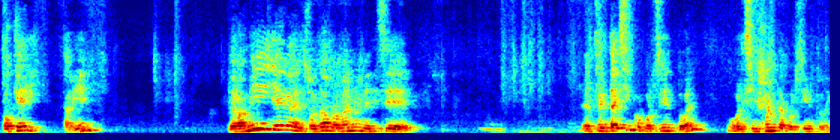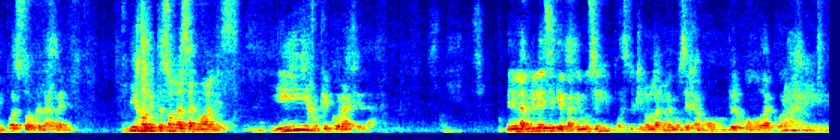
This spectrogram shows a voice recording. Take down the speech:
Ok, está bien. Pero a mí llega el soldado romano y me dice el 35%, ¿eh? O el 50% de impuesto sobre la renta. Dijo, ahorita son las anuales. Hijo, qué coraje da. Miren, la Biblia dice que paguemos el impuesto y que no larguemos de jamón, pero cómo da coraje.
